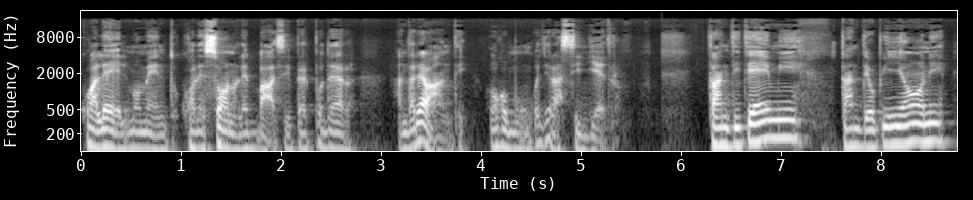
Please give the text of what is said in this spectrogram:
qual è il momento, quali sono le basi per poter andare avanti o comunque tirarsi indietro. Tanti temi, tante opinioni,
